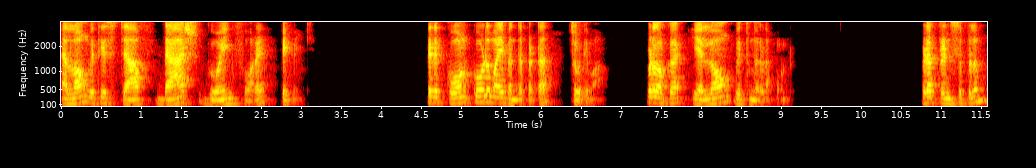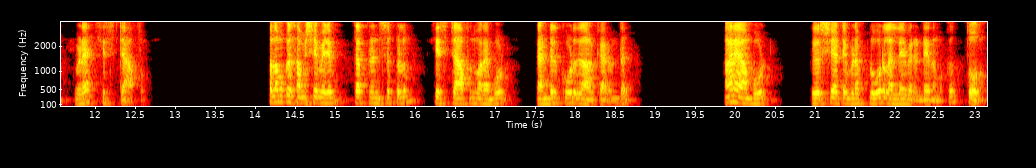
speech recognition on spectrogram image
along with his staff dash going for a picnic ഇത് കോൺകോഡുമായി ബന്ധപ്പെട്ട ചോദ്യമാണ്. ഇവിടെ നോക്കുക എലോങ് വിത്ത് എന്ന് കിടപ്പുണ്ട്. ഇവിടെ പ്രിൻസിപ്പലും ഇവിടെ ഹിസ് സ്റ്റാഫും അപ്പൊ നമുക്ക് സംശയം വരും. ദ പ്രിൻസിപ്പളും ഹിസ് സ്റ്റാഫ് എന്ന് പറയുമ്പോൾ രണ്ടിൽ കൂടുതൽ ആൾക്കാരുണ്ട്. അങ്ങനെ ആകുമ്പോൾ തീർച്ചയായിട്ടും ഇവിടെ പ്ലൂറൽ അല്ലേ വരണ്ടേ നമുക്ക് തോന്നും.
